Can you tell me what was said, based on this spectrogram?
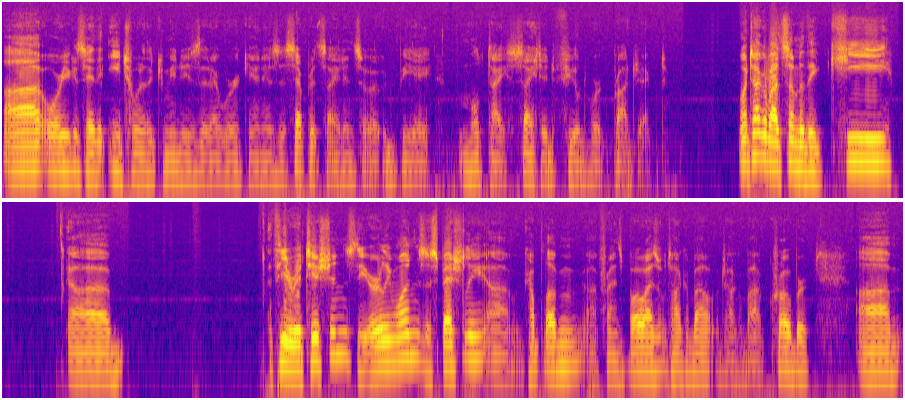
uh, or you could say that each one of the communities that I work in is a separate site, and so it would be a multi-sited fieldwork project. I want to talk about some of the key uh, theoreticians, the early ones especially. Uh, a couple of them, uh, Franz Boas we'll talk about. We'll talk about Kroeber. Um,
